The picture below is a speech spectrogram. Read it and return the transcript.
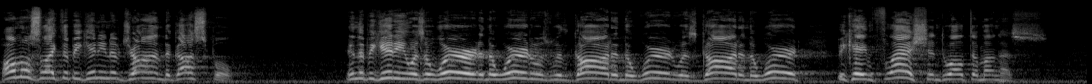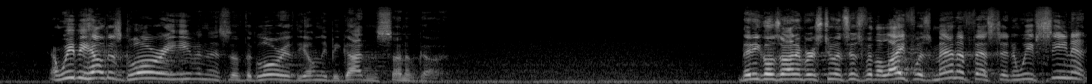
Almost like the beginning of John, the gospel. In the beginning was a word, and the word was with God, and the word was God, and the word became flesh and dwelt among us. And we beheld his glory, even as of the glory of the only begotten Son of God. Then he goes on in verse 2 and says, For the life was manifested, and we've seen it,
